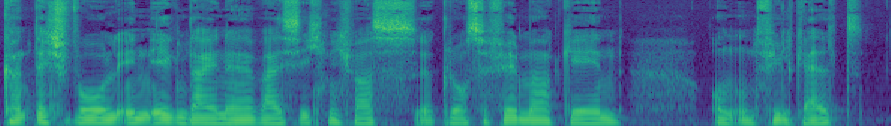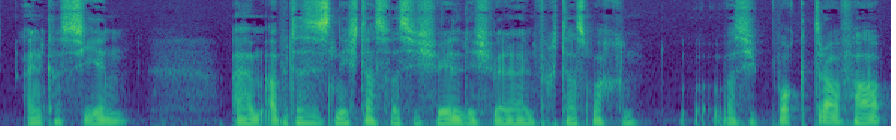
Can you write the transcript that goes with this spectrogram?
könnte ich wohl in irgendeine, weiß ich nicht was, äh, große Firma gehen und, und viel Geld einkassieren. Ähm, aber das ist nicht das, was ich will. Ich will einfach das machen, was ich Bock drauf habe.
